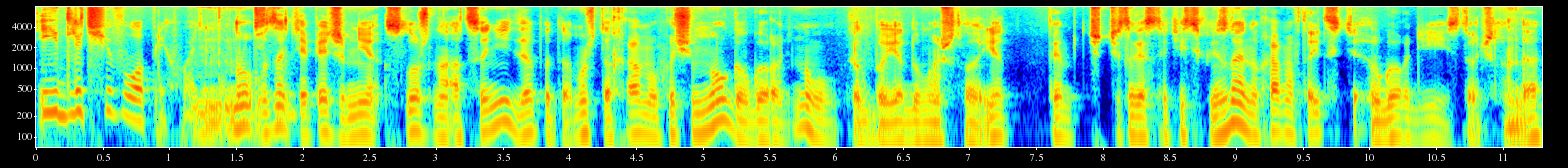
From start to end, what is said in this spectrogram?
И для чего приходит? Ну, вы знаете, опять же, мне сложно оценить, да, потому что храмов очень много в городе. Ну, как бы я думаю, что я прям, честно говоря, статистику не знаю, но храмов 30 в городе есть точно, да.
